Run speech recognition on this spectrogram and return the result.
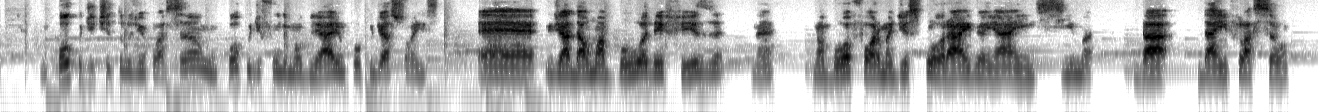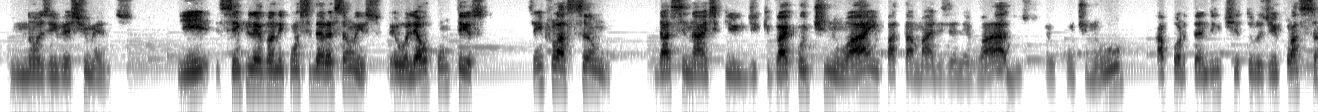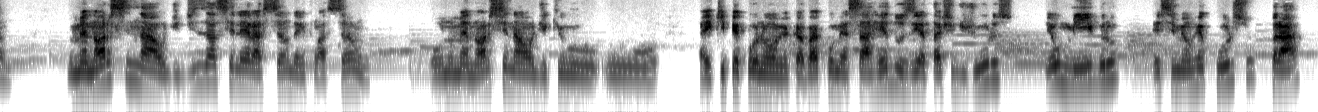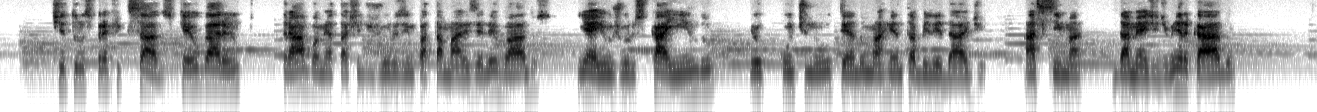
um pouco de título de inflação, um pouco de fundo imobiliário, um pouco de ações, é, já dá uma boa defesa, né? Uma boa forma de explorar e ganhar em cima da, da inflação nos investimentos. E sempre levando em consideração isso, eu olhar o contexto. Se a inflação dá sinais que, de que vai continuar em patamares elevados, eu continuo aportando em títulos de inflação. No menor sinal de desaceleração da inflação, ou no menor sinal de que o, o, a equipe econômica vai começar a reduzir a taxa de juros, eu migro esse meu recurso para títulos prefixados, que aí eu garanto, travo a minha taxa de juros em patamares elevados, e aí os juros caindo, eu continuo tendo uma rentabilidade acima da média de mercado,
